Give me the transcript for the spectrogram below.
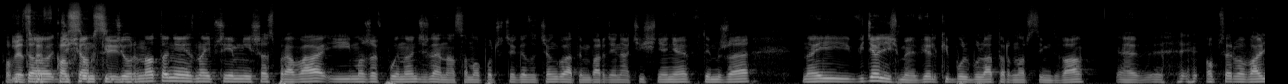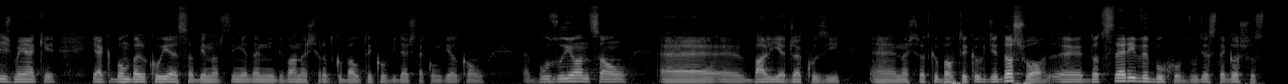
powiedzmy I to w dziesiątki dziur, no to nie jest najprzyjemniejsza sprawa i może wpłynąć źle na samopoczucie gazociągu, a tym bardziej na ciśnienie w tym, że no i widzieliśmy wielki bulbulator Nord Stream 2, e, obserwowaliśmy jak, jak bąbelkuje sobie Nord Stream 1 i 2 na środku Bałtyku, widać taką wielką buzującą e, e, balię jacuzzi E, na środku Bałtyku, gdzie doszło e, do serii wybuchów 26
